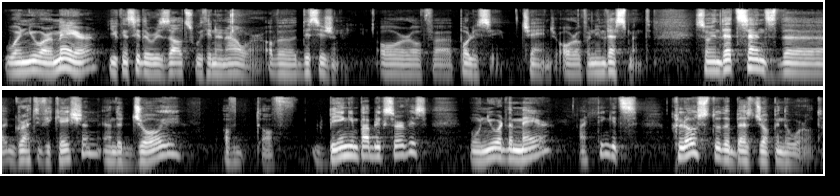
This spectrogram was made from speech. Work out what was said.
When you are a mayor, you can see the results within an hour of a decision or of a policy change or of an investment. So, in that sense, the gratification and the joy of, of being in public service, when you are the mayor, I think it's close to the best job in the world.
